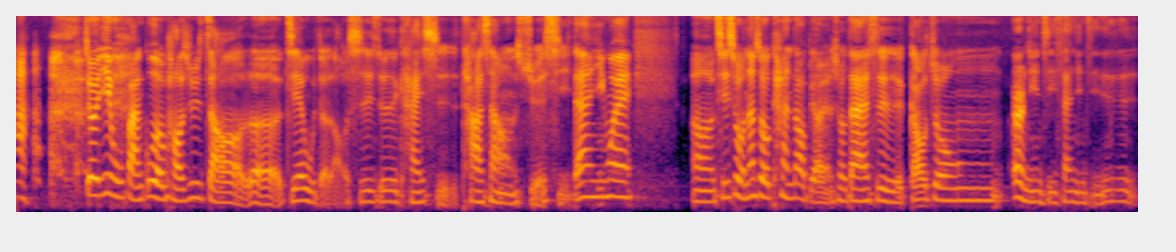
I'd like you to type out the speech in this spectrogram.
就义无反顾的跑去找了街舞的老师，就是开始踏上学习。但因为嗯，其实我那时候看到表演的时候，大概是高中二年级、三年级，就是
